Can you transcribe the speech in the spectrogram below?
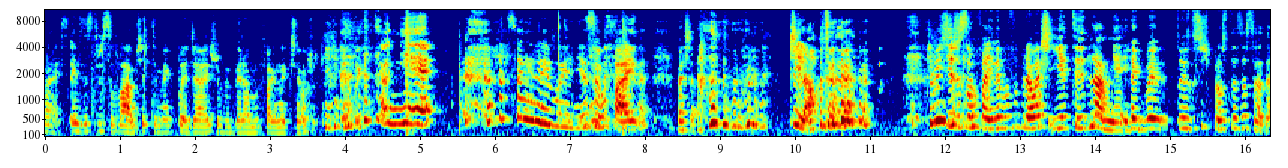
nice. Ej, zestresowałam się tym, jak powiedziałaś, że wybieramy fajne książki. Ja tak, a nie! Jeżeli moje nie są fajne? Basia, chill out. Oczywiście, że są fajne, bo wybrałaś je ty dla mnie. Jakby to jest dosyć prosta zasada.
